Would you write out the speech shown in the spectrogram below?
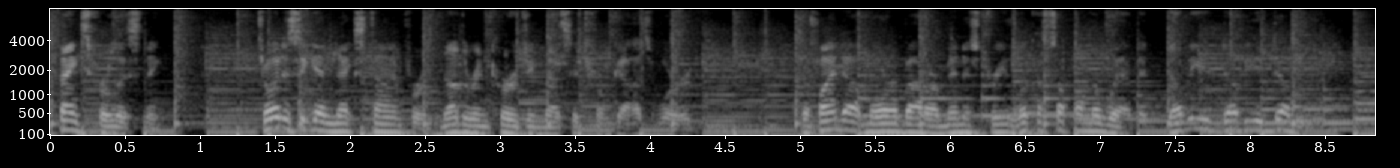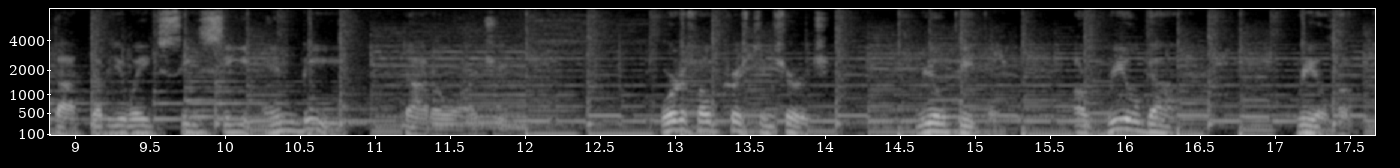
Thanks for listening. Join us again next time for another encouraging message from God's Word. To find out more about our ministry, look us up on the web at www.whccnb.org. Word of Hope Christian Church. Real people, a real God, real hope.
